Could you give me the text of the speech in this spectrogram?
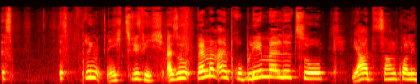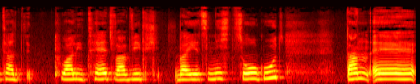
Es, es bringt nichts, wirklich. Also, wenn man ein Problem meldet, so, ja, die Soundqualität Qualität war wirklich, war jetzt nicht so gut, dann, äh,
